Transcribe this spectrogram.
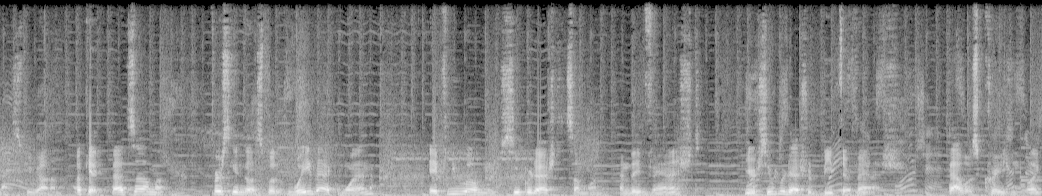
Nice, we got him. Okay, that's um first game to us. But way back when, if you um Super Dashed at someone and they vanished, your Super Dash would beat their Vanish. That was crazy. Like,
